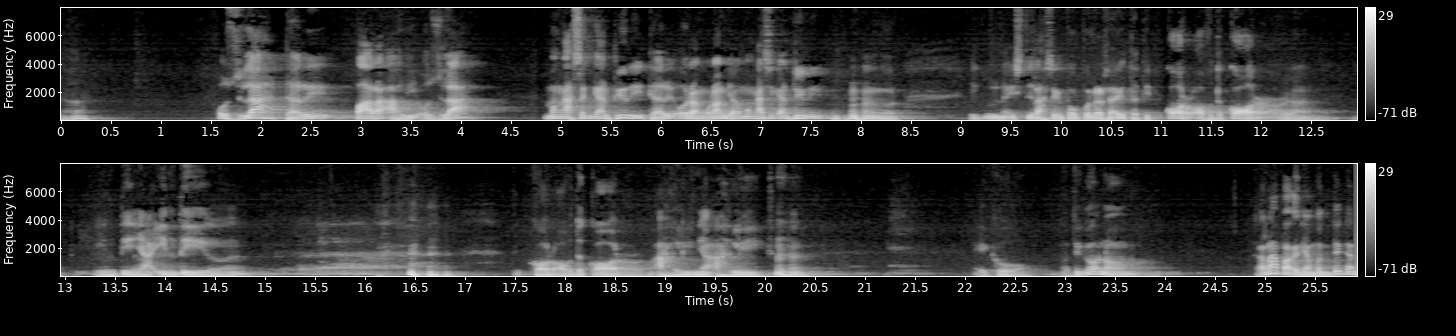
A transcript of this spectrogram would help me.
ya, uzlah dari para ahli uzlah mengasingkan diri dari orang-orang yang mengasingkan diri. Itu istilah yang populer saya jadi core of the core. Intinya inti. core of the core, ahlinya ahli. Iku. Jadi ngono. Karena apa? Yang penting kan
